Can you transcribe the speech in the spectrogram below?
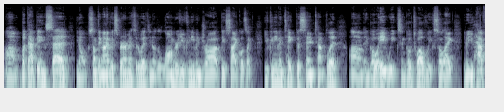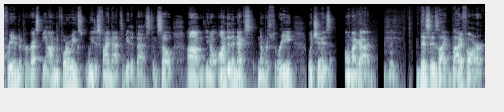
Um, but that being said you know something i've experimented with you know the longer you can even draw out these cycles like you can even take the same template um, and go eight weeks and go 12 weeks. So like you know you have freedom to progress beyond the four weeks. We just find that to be the best. And so um, you know on to the next number three which is oh my god. This is like by far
